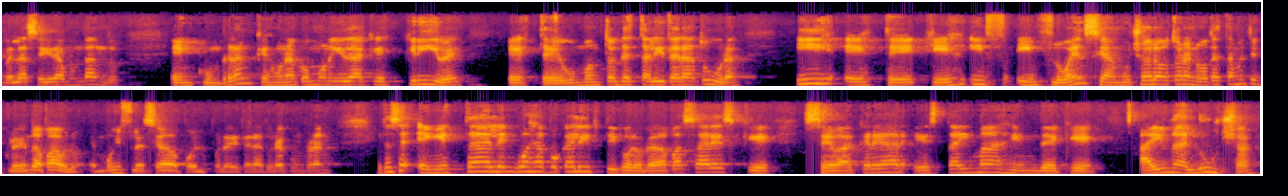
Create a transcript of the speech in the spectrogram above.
¿verdad? seguir abundando. En Qumran, que es una comunidad que escribe este, un montón de esta literatura y este, que influencia a muchos de los autores del Nuevo Testamento, incluyendo a Pablo. Es muy influenciado por, la literatura Qumran. Entonces, en este lenguaje apocalíptico, lo que va a pasar es que se va a crear esta imagen de que hay una lucha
